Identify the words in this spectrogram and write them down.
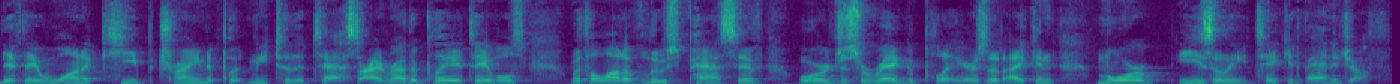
if they want to keep trying to put me to the test. I'd rather play at tables with a lot of loose passive or just reg players that I can more easily take advantage of.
